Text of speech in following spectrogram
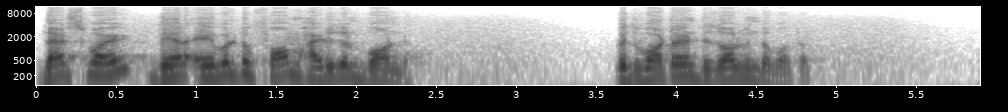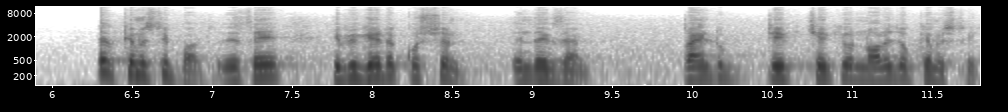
That's why they are able to form hydrogen bond with water and dissolve in the water. The chemistry part. They say if you get a question in the exam, trying to take, check your knowledge of chemistry,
